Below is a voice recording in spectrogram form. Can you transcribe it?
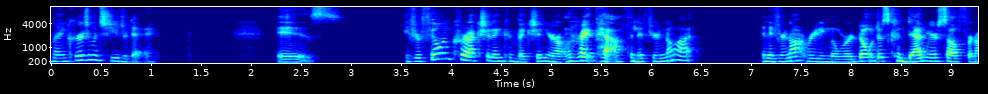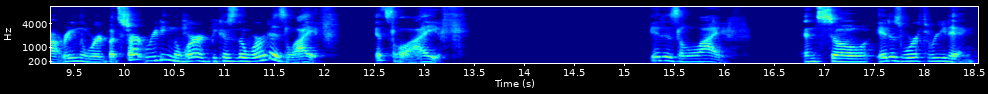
my encouragement to you today is if you're feeling correction and conviction, you're on the right path. And if you're not, and if you're not reading the word, don't just condemn yourself for not reading the word, but start reading the word because the word is life. It's life. It is life. And so it is worth reading.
